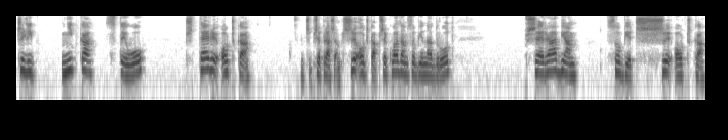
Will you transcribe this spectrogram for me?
czyli nitka z tyłu, cztery oczka, czy, przepraszam, trzy oczka przekładam sobie na drut, przerabiam sobie trzy oczka,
